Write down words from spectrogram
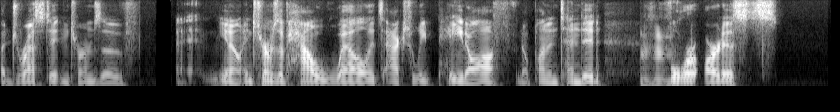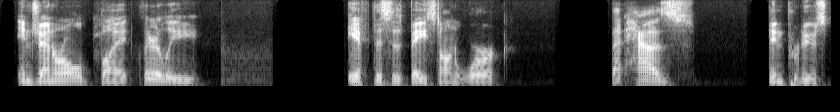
addressed it in terms of, you know, in terms of how well it's actually paid off, no pun intended, mm-hmm. for artists in general. But clearly, if this is based on work that has been produced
